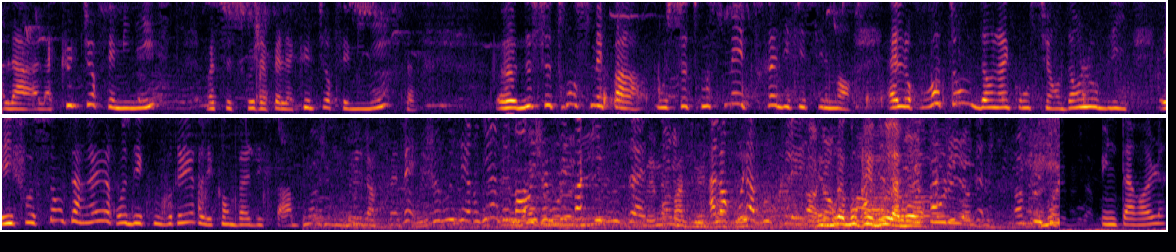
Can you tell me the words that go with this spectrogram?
la, la culture féministe, moi, c'est ce que j'appelle la culture féministe, euh, ne se transmet pas ou se transmet très difficilement. Elle retombe dans l'inconscient, dans l'oubli. Et il faut sans arrêt redécouvrir les combats des femmes. Mais je vous ai rien demandé, je ne sais pas qui vous êtes. Alors vous la bouclez. Vous la bouclez vous d'abord. Une parole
